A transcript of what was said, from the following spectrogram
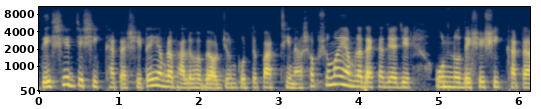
দেশের যে শিক্ষাটা সেটাই আমরা ভালোভাবে অর্জন করতে পারছি না। সবসময় আমরা দেখা যায় যে অন্য দেশের শিক্ষাটা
